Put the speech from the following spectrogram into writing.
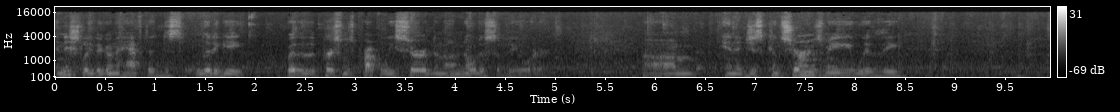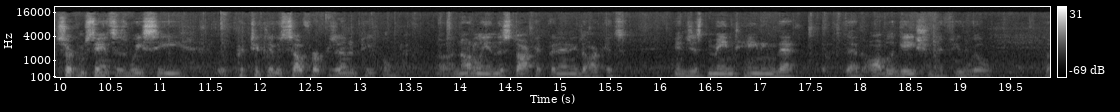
Initially, they're gonna have to litigate whether the person was properly served and on notice of the order. Um, and it just concerns me with the circumstances we see, particularly with self-represented people, uh, not only in this docket, but any dockets, and just maintaining that, that obligation, if you will, uh,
